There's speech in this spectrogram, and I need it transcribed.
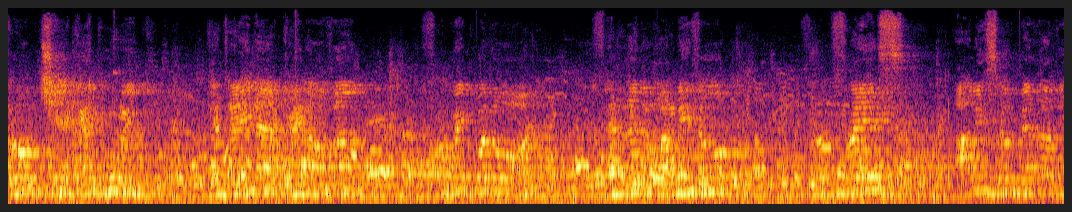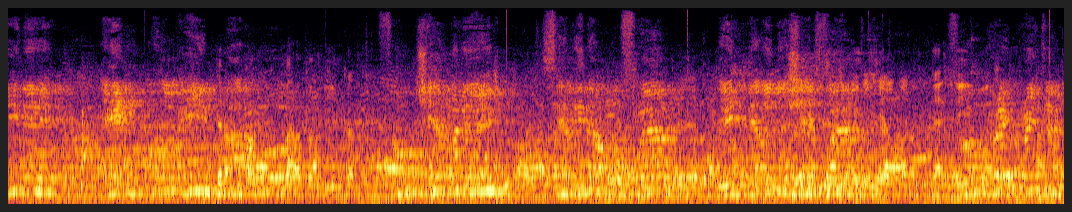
from Czech Republic, Catarina Kainova, from Ecuador, Fernando Barnito, from France, Alison Bernardini, and Pauline Bravo, from Germany, Selina Hoffler, and Melina Schaefer, from Great Britain,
